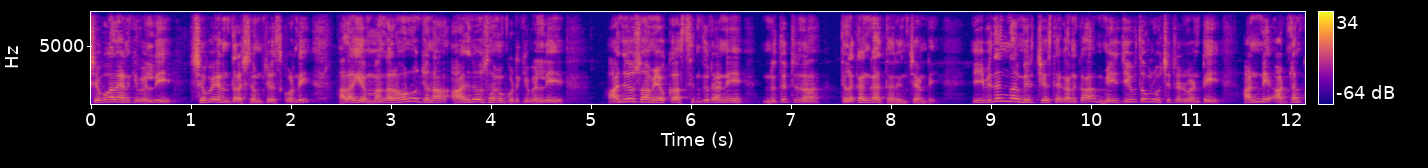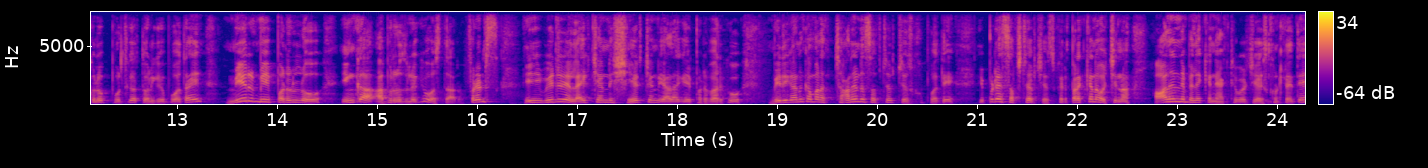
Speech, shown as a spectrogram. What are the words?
శివాలయానికి వెళ్ళి శివయ్యను దర్శనం చేసుకోండి. అలాగే మంగళవారం రోజున ఆంజనేయ స్వామి గుడికి వెళ్ళి ఆంజనేయ స్వామి యొక్క సింధూరాన్ని నుదుటిన తిలకంగా ధరించండి. ఈ విధంగా మీరు చేస్తే కనుక మీ జీవితంలో వచ్చేటటువంటి అన్ని అడ్డంకులు పూర్తిగా తొలగిపోతాయి. మీరు మీ పనుల్లో ఇంకా అభివృద్ధిలోకి వస్తారు. ఫ్రెండ్స్ ఈ వీడియోని లైక్ చేయండి షేర్ చేయండి. అలాగే ఇప్పటి వరకు మీరు కనుక మన ఛానల్ని సబ్స్క్రైబ్ చేసుకోకపోతే ఇప్పుడే సబ్స్క్రైబ్ చేసుకొని ప్రక్కన వచ్చిన ఆన్లైన్ బెల్లైకన్ యాక్టివేట్ చేసుకున్నట్లయితే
